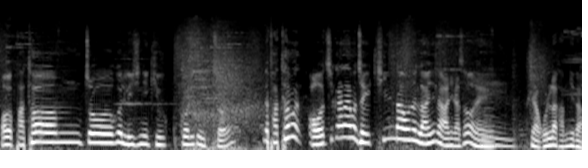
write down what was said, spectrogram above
어 bottom 쪽을 리신이 기웃거리고 있죠. 근데 bottom은 어지간하면 저기 kill 나오는 라인은 아니라서 네, 음. 그냥 올라갑니다.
